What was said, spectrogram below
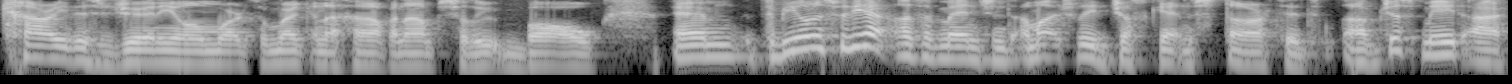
carry this journey onwards, and we're going to have an absolute ball. Um, to be honest with you, as I've mentioned, I'm actually just getting started. I've just made a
